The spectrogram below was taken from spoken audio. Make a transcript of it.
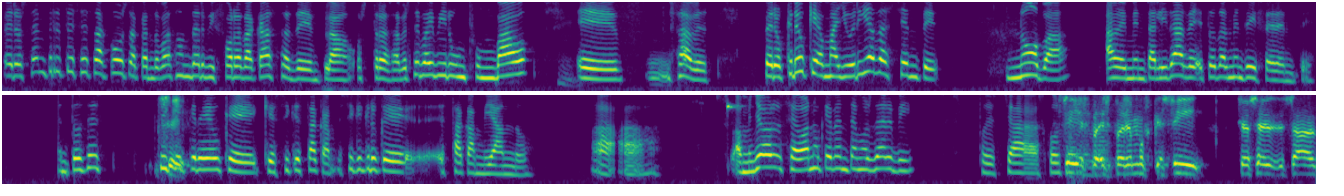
Pero sempre tes esa cosa cando vas a un derbi fora da casa de en plan, ostras, a ver se vai vir un zumbao, hmm. eh, sabes? Pero creo que a maioría da xente nova, a mentalidade é totalmente diferente. Entonces, sí, sí. que creo que, que sí que está sí que creo que está cambiando. A, a, a mellor se o ano que ven temos derbi, pois pues xa as cousas... Sí, esperemos que sí, xa, se, xa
